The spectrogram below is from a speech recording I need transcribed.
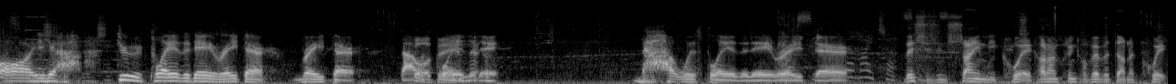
Oh yeah. Dude, play of the day right there. Right there. That was play of the day. That was play of the day right there. This is insanely quick. I don't think I've ever done a quick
